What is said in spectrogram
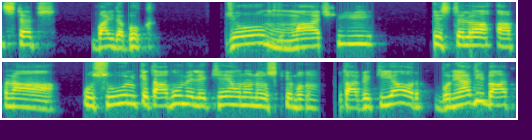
steps by the book जो माशी इस्तेलाह अपना उसूल किताबों में लिखे हैं उन्होंने उसके मुताबिक किया। और बुनियादी बात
